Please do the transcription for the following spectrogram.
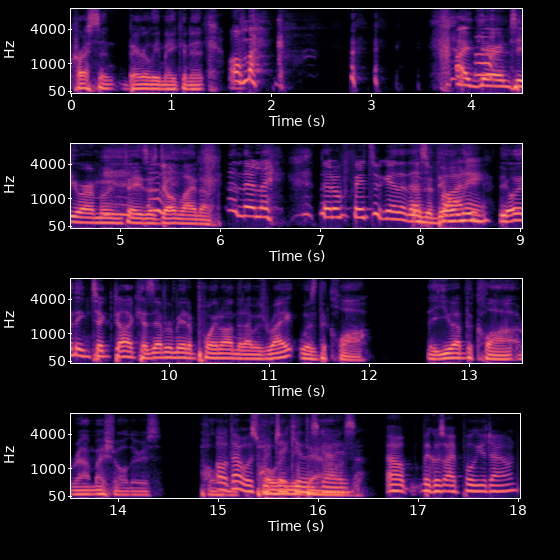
crescent, barely making it. Oh my god! I guarantee you, our moon phases don't line up. And they're like they don't fit together. That's Listen, the funny. only the only thing TikTok has ever made a point on that I was right was the claw. That you have the claw around my shoulders. Pulling oh, that was ridiculous, guys. Oh, because I pull you down.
